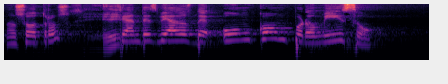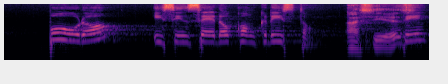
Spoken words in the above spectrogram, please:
nosotros, Sí. sean desviados de un compromiso puro y sincero con Cristo. Así es. ¿sí?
